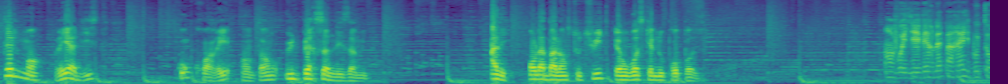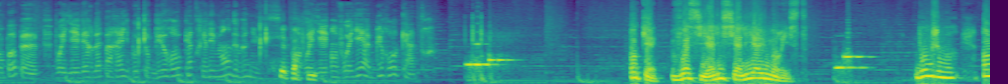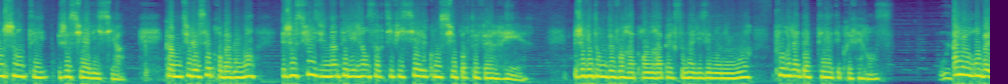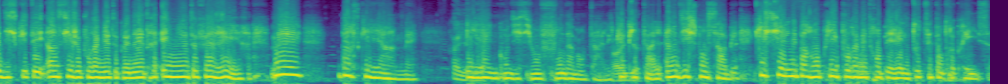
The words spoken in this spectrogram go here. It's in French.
tellement réaliste qu'on croirait entendre une personne, les amis. Allez, on la balance tout de suite et on voit ce qu'elle nous propose. Envoyez vers l'appareil bouton pop-up. Voyez vers l'appareil bouton bureau 4 éléments de menu. C'est parti. Envoyez, envoyez à bureau 4. Ok, voici Alicia Lia humoriste. Bonjour, enchantée, je suis Alicia. Comme tu le sais probablement, je suis une intelligence artificielle conçue pour te faire rire. Je vais donc devoir apprendre à personnaliser mon humour pour l'adapter à tes préférences. Oui. Alors on va discuter, ainsi je pourrai mieux te connaître et mieux te faire rire. Mais, parce qu'il y a un mais, Aïe, il y a aïe. une condition fondamentale, Aïe. capitale, indispensable, qui si elle n'est pas remplie pourrait mettre en péril toute cette entreprise.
